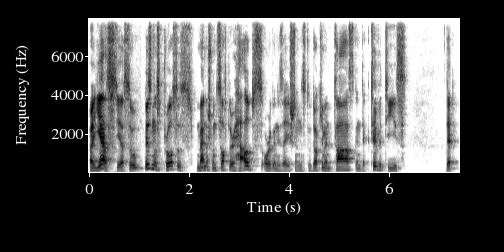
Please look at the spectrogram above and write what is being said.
Uh, yes, yes. So, business process management software helps organizations to document tasks and activities that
